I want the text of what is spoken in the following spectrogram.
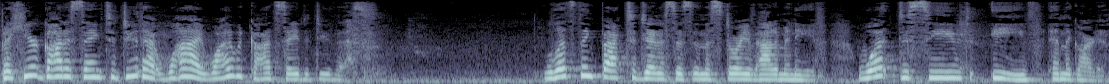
But here God is saying to do that. Why? Why would God say to do this? Well, let's think back to Genesis in the story of Adam and Eve. What deceived Eve in the garden?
